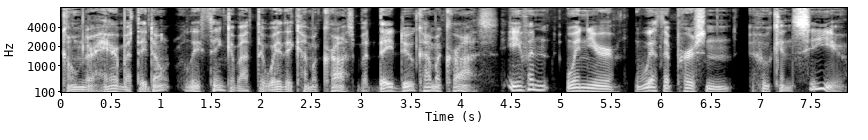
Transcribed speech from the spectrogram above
comb their hair, but they don't really think about the way they come across, but they do come across. Even when you're with a person who can see you,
